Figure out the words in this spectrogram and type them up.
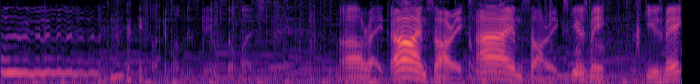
I fucking love this game so much. All right. Oh, I'm sorry. I'm sorry. Excuse me. Excuse me.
